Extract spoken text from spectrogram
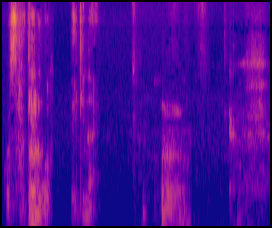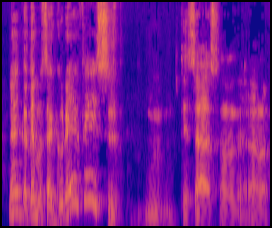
これ避けることできない。うん。なんかでもさ、グレーフェイスってさ、その、あの、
